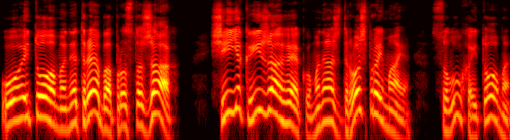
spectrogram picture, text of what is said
Ой, Томе, не треба, просто жах. Ще й який жах, Геку, мене аж дрож проймає. Слухай, Томе,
